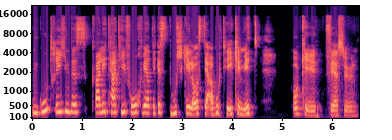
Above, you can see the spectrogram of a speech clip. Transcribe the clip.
ein gut riechendes, qualitativ hochwertiges Duschgel aus der Apotheke mit. Okay, sehr schön.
